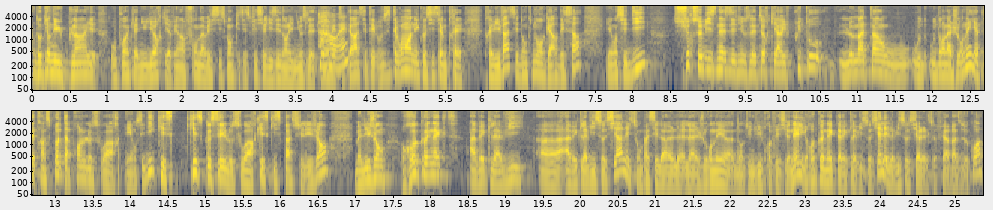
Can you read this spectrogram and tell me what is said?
Donc il y en a eu plein, au point qu'à New York, il y avait un fonds d'investissement qui était spécialisé dans les newsletters, ah etc. C'était vraiment un écosystème très, très vivace. Et donc nous, on regardait ça et on s'est dit, sur ce business des newsletters qui arrive plutôt le matin ou, ou, dans la journée, il y a peut-être un spot à prendre le soir. Et on s'est dit, qu'est-ce qu'est-ce que c'est le soir? Qu'est-ce qui se passe chez les gens? Ben, Les gens reconnectent avec la vie, euh, avec la vie sociale. Ils sont passés la, la, journée euh, dans une vie professionnelle. Ils reconnectent avec la vie sociale. Et la vie sociale, elle se fait à base de quoi?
